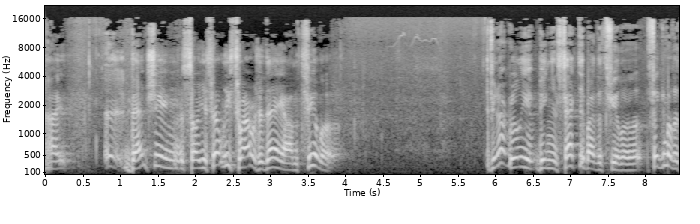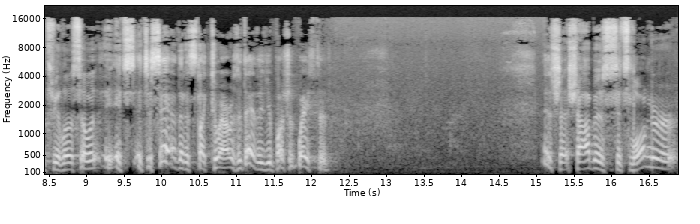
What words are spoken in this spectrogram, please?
Right? Benching, so you spend at least two hours a day on tefillah. If you're not really being infected by the tefillah, thinking about the tefillah, so it's, it's just sad that it's like two hours a day that you push it wasted. Shabbos, it's longer.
